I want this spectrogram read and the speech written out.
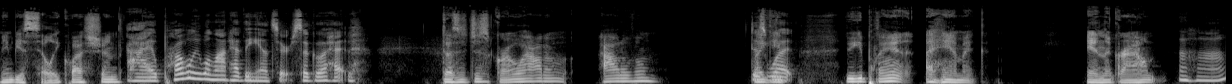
maybe a silly question? I probably will not have the answer, so go ahead. Does it just grow out of out of them? Does Like what? You, you plant a hammock in the ground, Uh huh.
